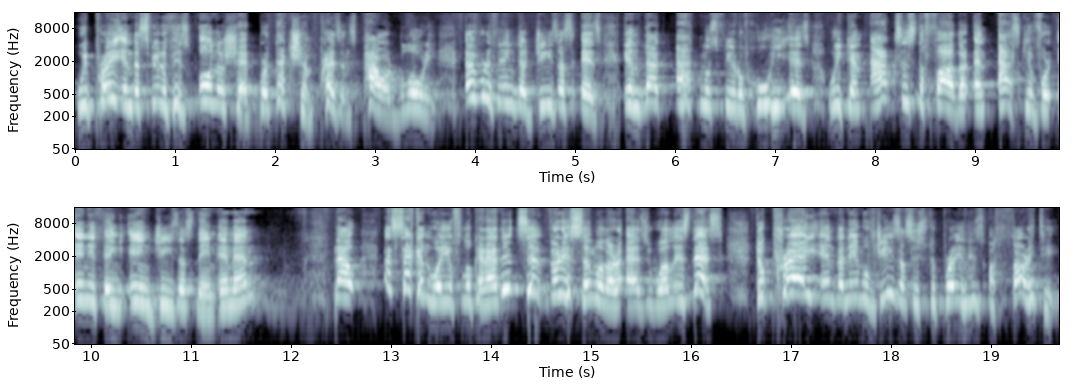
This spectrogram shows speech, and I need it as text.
we pray in the sphere of his ownership, protection, presence, power, glory, everything that Jesus is, in that atmosphere of who he is, we can access the Father and ask him for anything in Jesus' name. Amen? Now, a second way of looking at it, it's very similar as well, is this. To pray in the name of Jesus is to pray in His authority.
